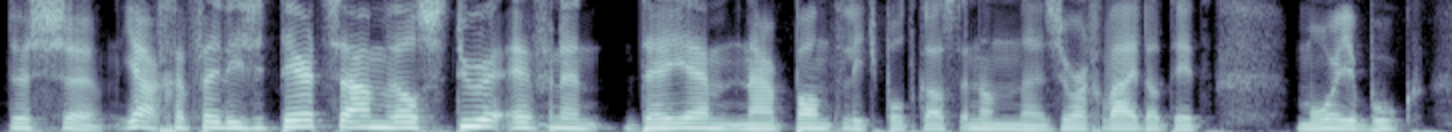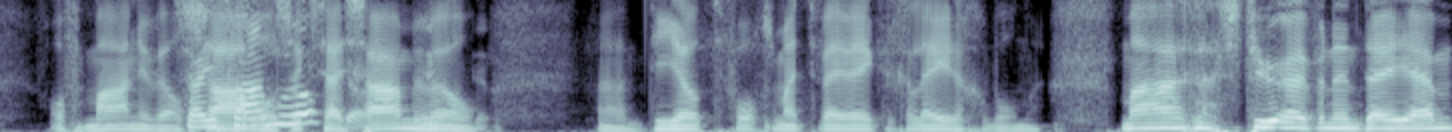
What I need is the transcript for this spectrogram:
Dus eh, ja, gefeliciteerd Samuel. Stuur even een DM naar Pantelich Podcast. En dan eh, zorgen wij dat dit mooie boek... Of Manuel Sabels, Samuel? ik zei Ja. Nou, die had volgens mij twee weken geleden gewonnen. Maar eh, stuur even een DM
